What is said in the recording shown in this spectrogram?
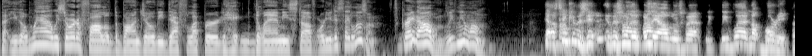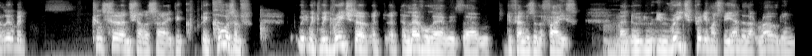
that you go, well, we sort of followed the Bon Jovi, Def Leppard, glammy stuff, or do you just say, listen, it's a great album, leave me alone? Yeah, I think it was it was one of the, one of the albums where we, we were not worried, but a little bit concerned, shall I say, because of we, would reached a, a, a, level there with um, Defenders of the Faith Mm-hmm. And you reach pretty much the end of that road. And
